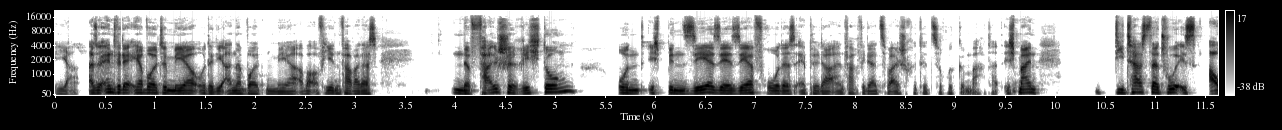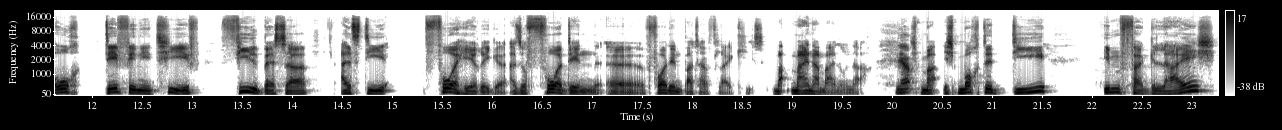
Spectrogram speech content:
ja, also entweder er wollte mehr oder die anderen wollten mehr, aber auf jeden Fall war das eine falsche Richtung. Und ich bin sehr, sehr, sehr froh, dass Apple da einfach wieder zwei Schritte zurück gemacht hat. Ich meine, die Tastatur ist auch definitiv viel besser als die vorherige, also vor den, äh, vor den Butterfly Keys, meiner Meinung nach. Ja. Ich, ich mochte die im Vergleich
